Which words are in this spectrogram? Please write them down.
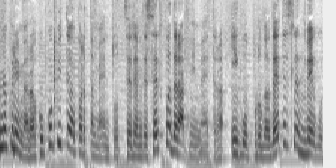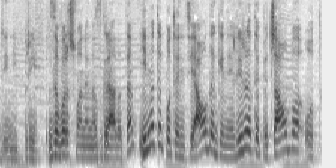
Например, ако купите апартамент от 70 50 квадратни метра и го продадете след две години при завършване на сградата, имате потенциал да генерирате печалба от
